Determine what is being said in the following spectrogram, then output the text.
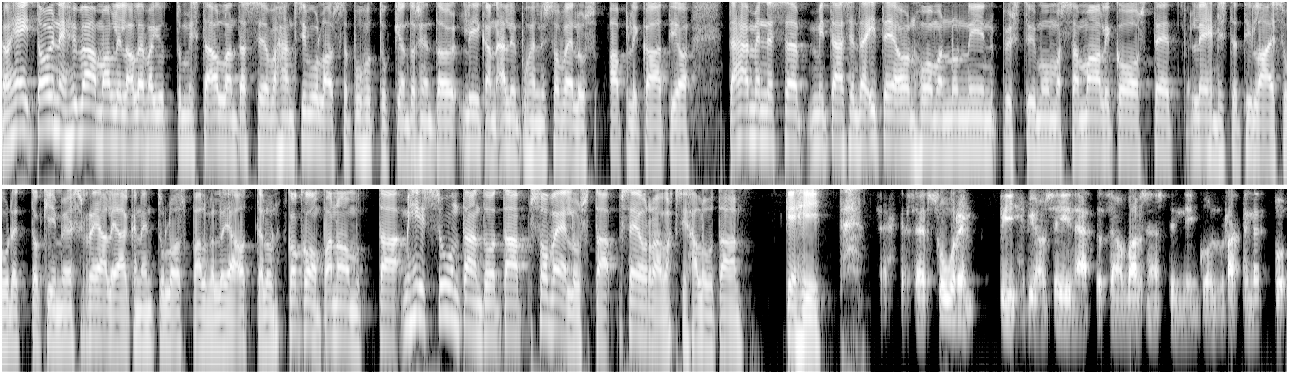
No hei, toinen hyvä mallilla oleva juttu, mistä ollaan tässä jo vähän sivulaussa puhuttukin, on tosiaan tuo Liikan älypuhelinsovellusapplikaatio. Tähän mennessä, mitä sieltä itse on huomannut, niin pystyy muun muassa maalikoosteet, lehdistötilaisuudet, toki myös reaaliaikainen tulospalvelu ja ottelun kokoonpano, mutta mihin suuntaan tuota sovellusta seuraavaksi halutaan kehittää? Ehkä se suurin pihvi on siinä, että se on varsinaisesti niin kuin rakennettu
